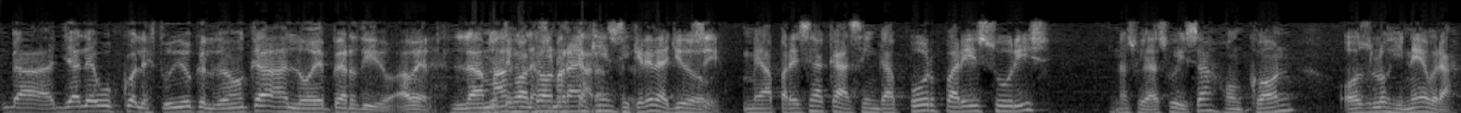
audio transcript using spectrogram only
Ya, ya le busco el estudio que lo tengo acá, lo he perdido. A ver, la Yo más tengo acá un ranking, caras. si quiere le ayudo. Sí. Me aparece acá Singapur, París, Zurich, una ciudad suiza, Hong Kong, Oslo, Ginebra.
